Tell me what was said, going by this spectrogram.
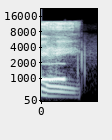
Okay.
